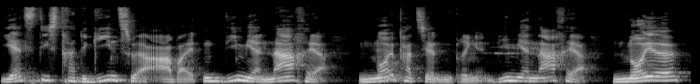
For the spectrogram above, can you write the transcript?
jetzt die Strategien zu erarbeiten, die mir nachher Neupatienten bringen, die mir nachher neue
